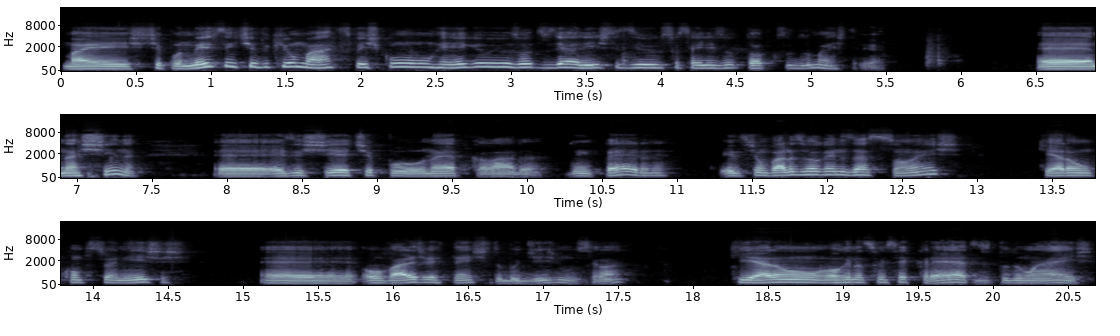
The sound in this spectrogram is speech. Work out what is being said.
Mas, tipo, no mesmo sentido que o Marx fez com o Hegel e os outros idealistas e os socialistas utópicos e tudo mais, tá ligado? É, na China, é, existia, tipo, na época lá do, do, Império, né? Existiam várias organizações que eram confucionistas, é, ou várias vertentes do budismo, sei lá, que eram organizações secretas e tudo mais,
